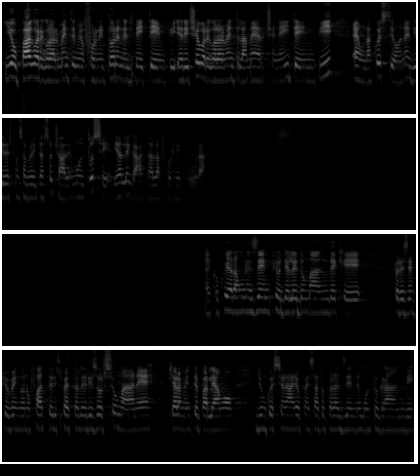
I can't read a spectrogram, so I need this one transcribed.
dell io pago regolarmente il mio fornitore nel, nei tempi e ricevo regolarmente la merce nei tempi, è una questione di responsabilità sociale molto seria legata alla fornitura. Ecco, qui era un esempio delle domande che per esempio vengono fatte rispetto alle risorse umane, chiaramente parliamo di un questionario pensato per aziende molto grandi,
